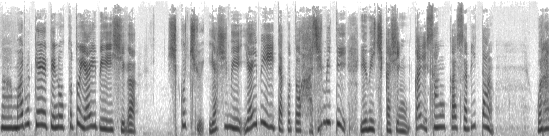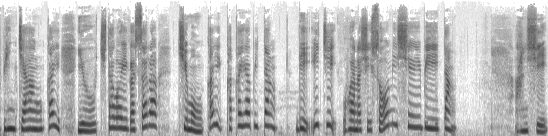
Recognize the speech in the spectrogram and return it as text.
なあ、まるけいてのことやいびいしが、宿地、やしみ、やいびいたこと初めて、弓近新会参加さびたん。わらびんちゃん会、ゆうちたわいがさら、ちもん会かかやびたん。りいち、お話そうみしえびたん。安心、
